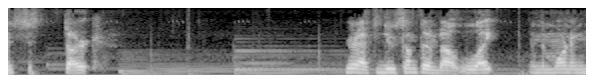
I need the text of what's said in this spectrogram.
it's just dark. You're gonna have to do something about light in the morning.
